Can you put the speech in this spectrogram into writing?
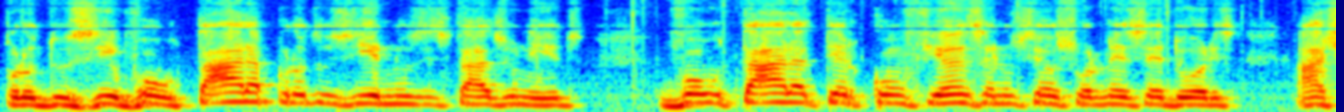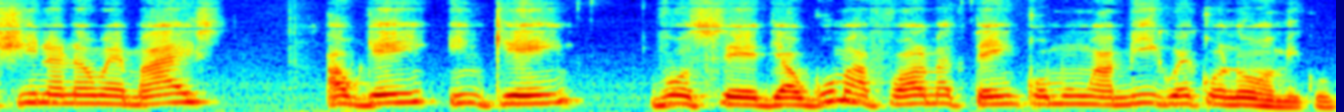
Produzir, voltar a produzir nos Estados Unidos, voltar a ter confiança nos seus fornecedores. A China não é mais alguém em quem você, de alguma forma, tem como um amigo econômico,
